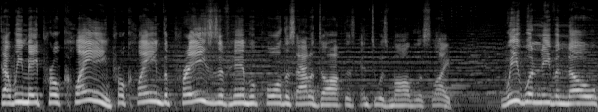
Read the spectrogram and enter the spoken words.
that we may proclaim, proclaim the praises of him who called us out of darkness into his marvelous light. We wouldn't even know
